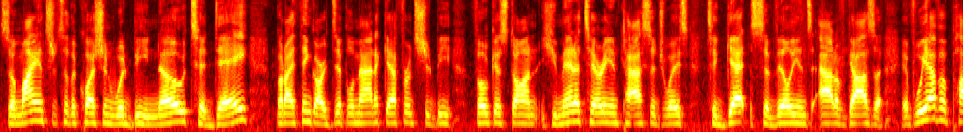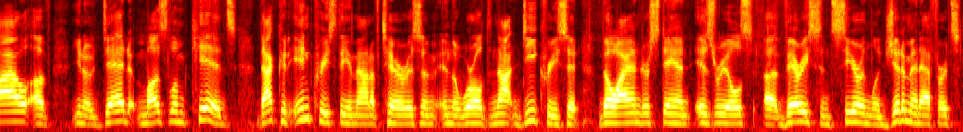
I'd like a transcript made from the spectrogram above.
So, my answer to the question would be no today, but I think our diplomatic efforts should be focused on humanitarian passageways to get civilians out of Gaza. If we have a pile of you know, dead Muslim kids, that could increase the amount of terrorism in the world, not decrease it, though I understand Israel's uh, very sincere and legitimate efforts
